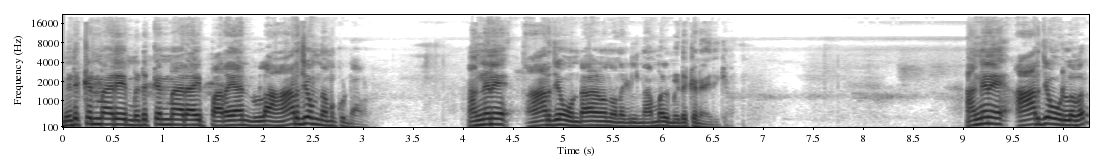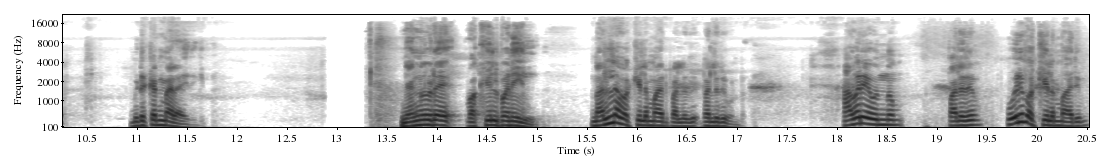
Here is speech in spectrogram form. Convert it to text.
മിടുക്കന്മാരെ മിടുക്കന്മാരായി പറയാനുള്ള ആർജവും നമുക്കുണ്ടാവണം. അങ്ങനെ ആർജവം ഉണ്ടാകണമെന്നുണ്ടെങ്കിൽ നമ്മൾ മിടുക്കനായിരിക്കണം. അങ്ങനെ ആർജമുള്ളവർ മിടുക്കന്മാരായിരിക്കും. ഞങ്ങളുടെ വക്കീൽ പണിയിൽ നല്ല വക്കീലന്മാർ പലരും പലരുമുണ്ട്. അവരെ ഒന്നും പലരും ഒരു വക്കീലന്മാരും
